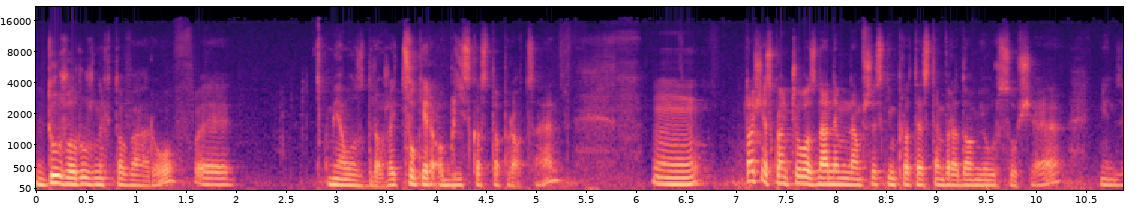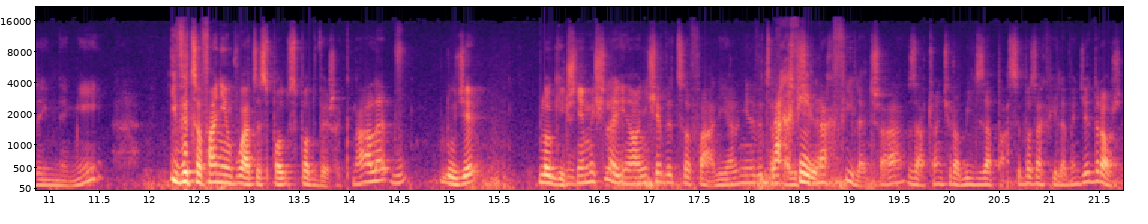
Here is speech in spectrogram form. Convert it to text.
dużo różnych towarów e, miało zdrożeć. Cukier o blisko 100%. Mm, To się skończyło znanym nam wszystkim protestem w Radomiu Ursusie, między innymi, i wycofaniem władzy z, po, z podwyżek. No ale ludzie logicznie myśleli, no oni się wycofali, ale nie wycofali się chwilę. na chwilę. Trzeba zacząć robić zapasy, bo za chwilę będzie drożej.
